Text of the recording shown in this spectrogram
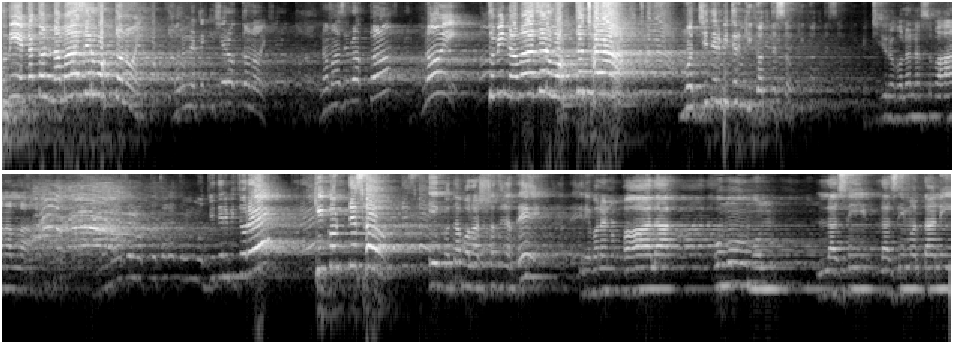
তুমি এটা তো নামাজের ওয়াক্ত নয়। বলেন, এটা কিসের ওয়াক্ত নয়? নামাজের রক্ত নয়। তুমি নামাজের রক্ত ছাড়া মসজিদের ভিতর কি করতেছো? একটু জোরে বলেন না সুবহানাল্লাহ। নামাজের ওয়াক্ত ছাড়া তুমি মসজিদের ভিতরে কি করতেছো? এই কথা বলার সাথে সাথে তিনি বলেন ক্বালা হুমুমুন লাসিম লাসিমাতানি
